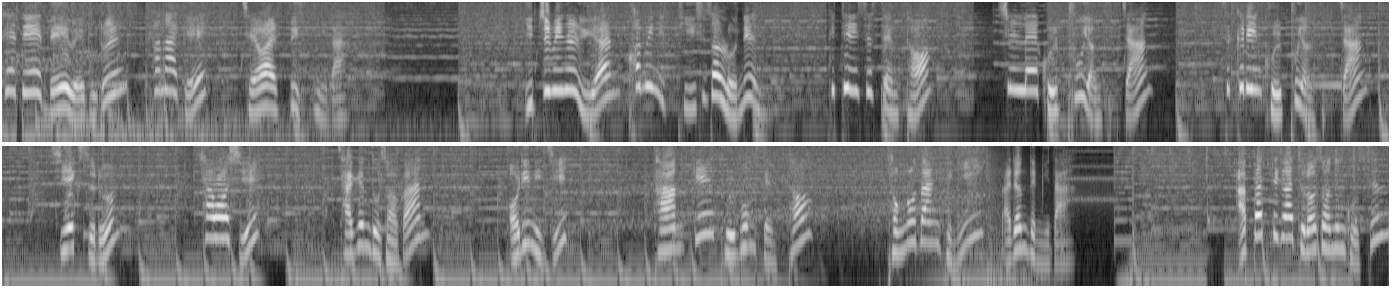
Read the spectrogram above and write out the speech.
세대 내 외부를 편하게 제어할 수 있습니다. 입주민을 위한 커뮤니티 시설로는 피트니스 센터, 실내 골프 연습장, 스크린 골프 연습장, GX룸, 샤워실, 작은 도서관, 어린이집, 다 함께 돌봄센터, 경로당 등이 마련됩니다. 아파트가 들어서는 곳은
